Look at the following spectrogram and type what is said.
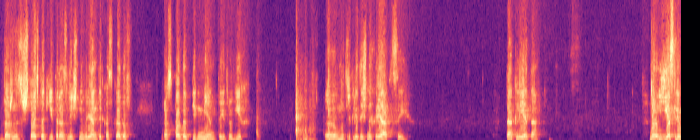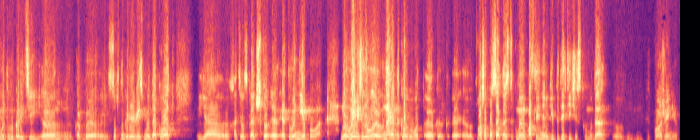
должны существовать какие-то различные варианты каскадов распада пигмента и других э, внутриклеточных реакций. Так ли это? Ну, если, вот вы говорите, э, как бы, собственно говоря, весь мой доклад, я хотел сказать, что э, этого не было. Ну, вы имеете в виду, наверное, вот э, ваш вопрос относится к моему последнему гипотетическому, да, предположению.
